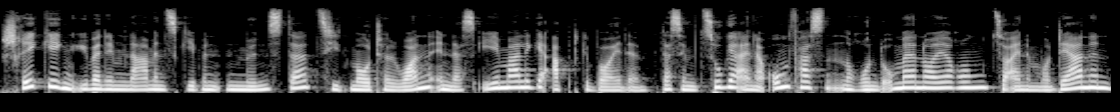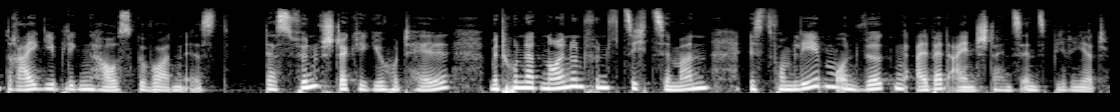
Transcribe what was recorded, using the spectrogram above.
Schräg gegenüber dem namensgebenden Münster zieht Motel One in das ehemalige Abtgebäude, das im Zuge einer umfassenden Rundumerneuerung zu einem modernen, dreigibligen Haus geworden ist. Das fünfstöckige Hotel mit 159 Zimmern ist vom Leben und Wirken Albert Einsteins inspiriert.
